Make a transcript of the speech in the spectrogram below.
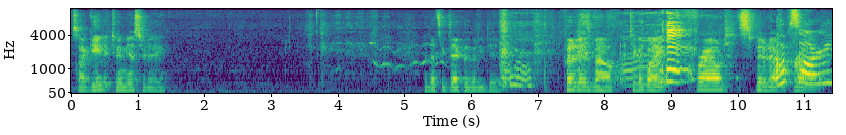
So I gave it to him yesterday. And that's exactly what he did. Put it in his mouth, took a bite, frowned, spit it out. I'm cried. sorry.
